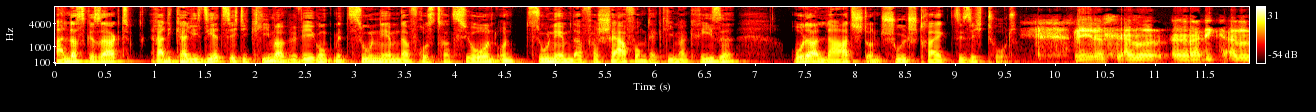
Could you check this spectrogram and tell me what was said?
Anders gesagt, radikalisiert sich die Klimabewegung mit zunehmender Frustration und zunehmender Verschärfung der Klimakrise oder latscht und schulstreikt sie sich tot? Nee, das, also, äh, radikal, also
